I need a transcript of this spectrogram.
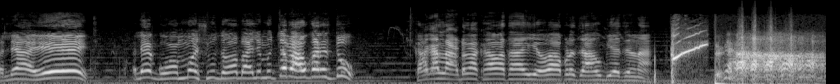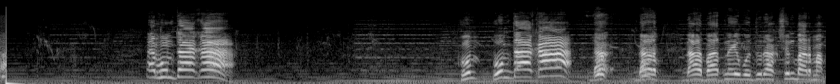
અલ્યા એ! અલ્યા ગોમમાં શું જવાબ આલે મું ચમ આવું કરે તું? કાકા લાડવા ખાવા થાય હવે આપણે જાહુ બે જણા. એ ભૂમતા કા ભૂમ ભૂમતા કા દાળ ભાત ને એવું બધું રાખશું ને બારમાં.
